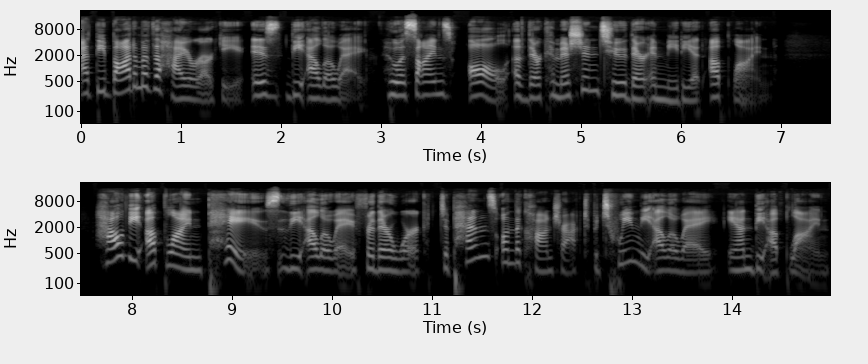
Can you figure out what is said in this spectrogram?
At the bottom of the hierarchy is the LOA, who assigns all of their commission to their immediate upline. How the upline pays the LOA for their work depends on the contract between the LOA and the upline.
